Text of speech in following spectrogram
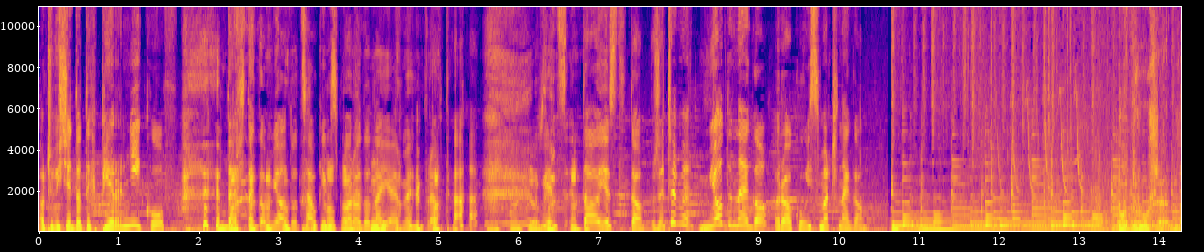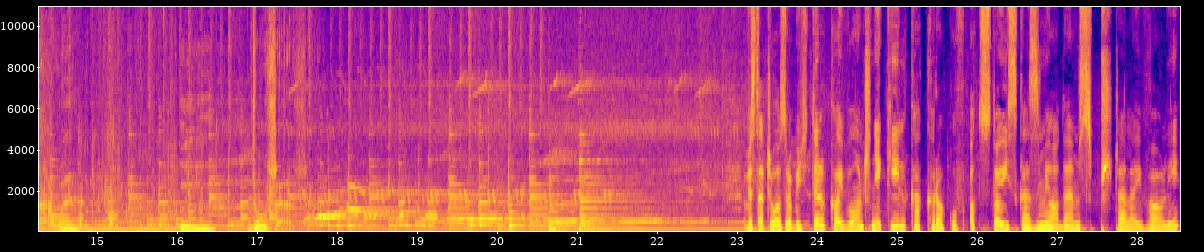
Oczywiście do tych pierników też tego miodu całkiem No tak. sporo dodajemy, prawda? Tak jest. Więc to jest to. Życzymy miodnego roku i smacznego. Podróże małe i duże. Wystarczyło zrobić tylko i wyłącznie kilka kroków od stoiska z miodem z Pszczelej Woli,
